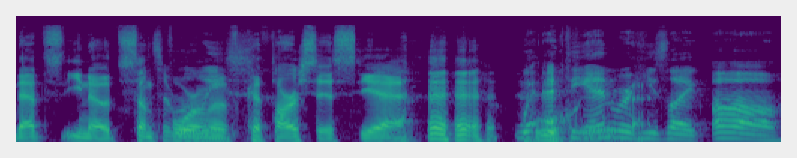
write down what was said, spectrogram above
that's you know some It's form release. of catharsis. Yeah. Wh- at the end where that- he's like, "Oh,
